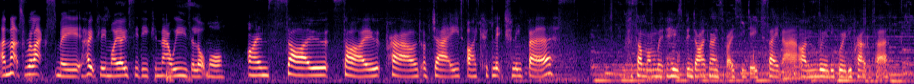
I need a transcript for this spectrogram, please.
And that's relaxed me. Hopefully, my OCD can now ease a lot more. I'm so, so proud of Jade. I could literally burst. For someone who's been diagnosed with OCD to say that, I'm really, really proud of her.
